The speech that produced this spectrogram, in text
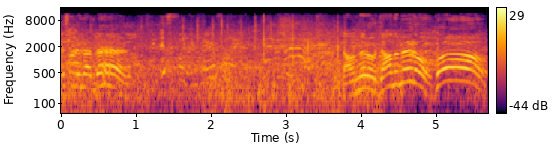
This one ain't that bad. It's fucking terrifying. Down the middle, down the middle, bro!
